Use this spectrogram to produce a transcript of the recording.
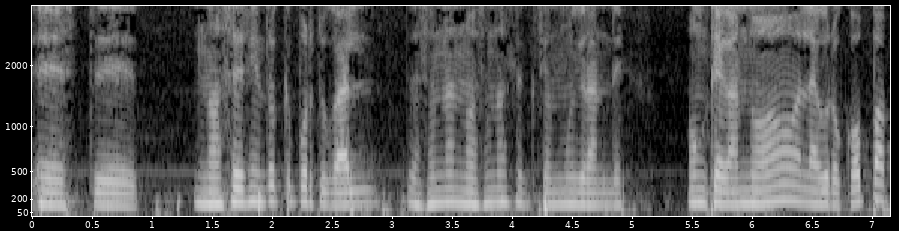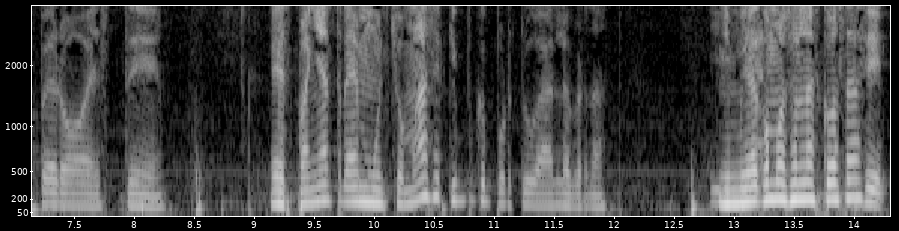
este, no sé, siento que Portugal es una, no es una selección muy grande. Aunque ganó la Eurocopa, pero este, España trae mucho más equipo que Portugal, la verdad. Y mira cómo son las cosas. Sí,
